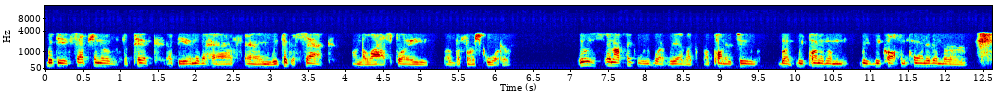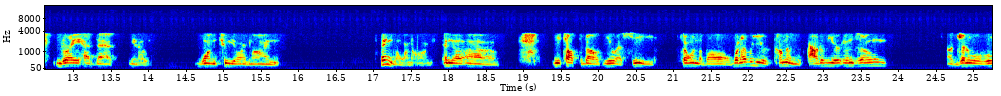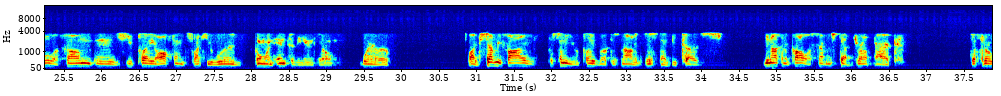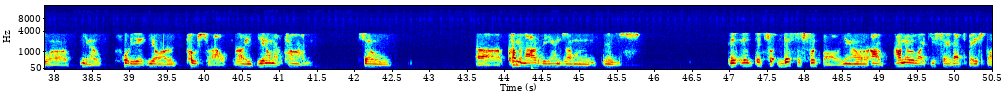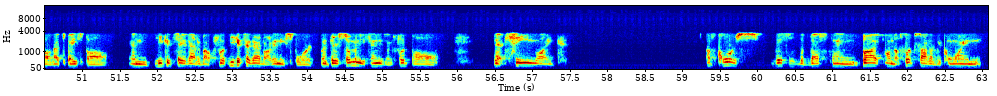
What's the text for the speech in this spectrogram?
with the exception of the pick at the end of the half, and we took a sack on the last play of the first quarter. It was, and I think we what we had like a punt or two, but we punted them. We we coffin cornered them, or Gray had that you know one two yard line thing going on. And the uh, you talked about USC throwing the ball whenever you're coming out of your end zone. A general rule of thumb is you play offense like you would going into the end zone, where like 75% of your playbook is non-existent because you're not going to call a seven-step drop back to throw a, you know, 48-yard post route, right? You don't have time. So uh, coming out of the end zone is it, it's this is football. You know, I, I know, like you say, that's baseball. That's baseball, and you could say that about foot. You could say that about any sport. But there's so many things in football that seem like, of course, this is the best thing. But on the flip side of the coin,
